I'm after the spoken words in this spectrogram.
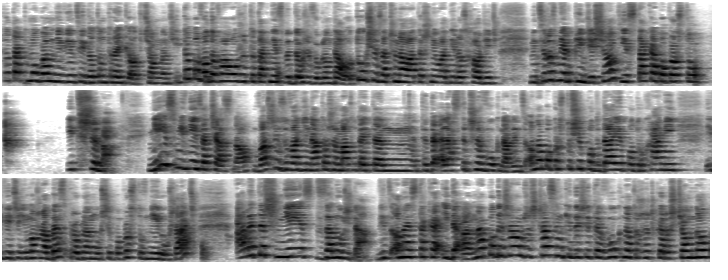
to tak mogłam mniej więcej dotąd rękę odciągnąć i to powodowało, że to tak niezbyt dobrze wyglądało. Tu się zaczynała też nieładnie rozchodzić, więc rozmiar 50 jest taka po prostu i trzyma. Nie jest mi w niej za ciasno, właśnie z uwagi na to, że ma tutaj ten, te, te elastyczne włókna, więc ona po prostu się poddaje pod ruchami i wiecie, i można bez problemu się po prostu w niej ruszać, ale też nie jest za luźna, więc ona jest taka idealna. Podejrzewam, że z czasem, kiedy się te włókna troszeczkę rozciągną,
